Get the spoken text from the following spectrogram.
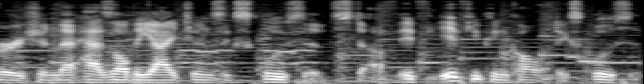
version that has all the iTunes exclusive stuff, if if you can call it exclusive.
